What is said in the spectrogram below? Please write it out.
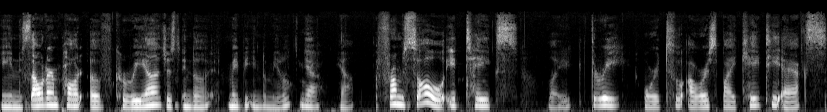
in southern part of Korea, just in the maybe in the middle. Yeah. Yeah, from Seoul it takes like three or two hours by KTX.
